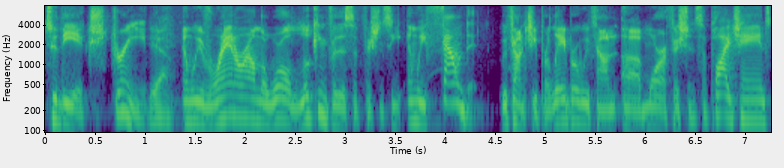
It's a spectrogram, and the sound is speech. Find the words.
to the extreme. Yeah. And we've ran around the world looking for this efficiency, and we found it. We found cheaper labor, we found uh, more efficient supply chains,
